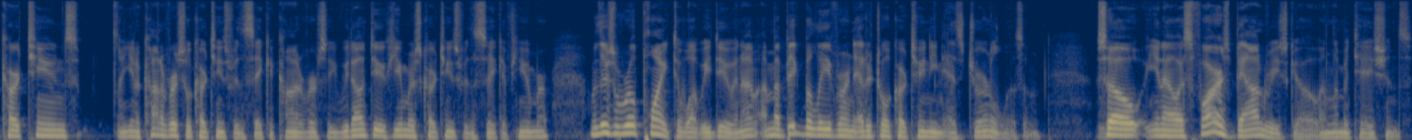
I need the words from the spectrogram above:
cartoons you know, controversial cartoons for the sake of controversy. We don't do humorous cartoons for the sake of humor. I mean, there's a real point to what we do, and I'm, I'm a big believer in editorial cartooning as journalism. So, you know, as far as boundaries go and limitations,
